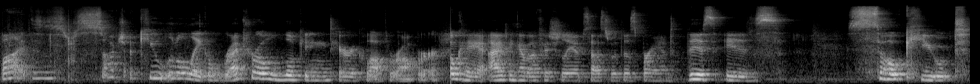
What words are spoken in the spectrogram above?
but this is such a cute little like retro looking terry cloth romper. Okay, I think I'm officially obsessed with this brand. This is so cute.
